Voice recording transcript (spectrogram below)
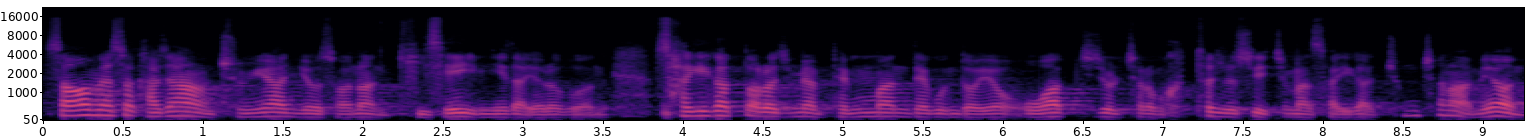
싸움에서 가장 중요한 요소는 기세입니다, 여러분. 사기가 떨어지면 백만 대군도요 오합지졸처럼 흩어질 수 있지만 사기가 충천하면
